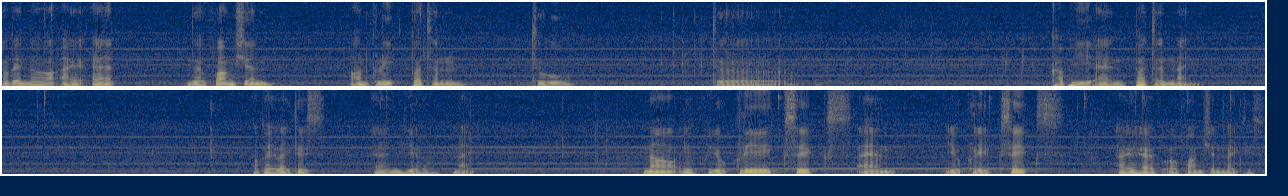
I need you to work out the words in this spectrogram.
Okay now I add the function on click button to the copy and button 9 okay like this and here 9 now if you click 6 and you click 6 I have a function like this.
